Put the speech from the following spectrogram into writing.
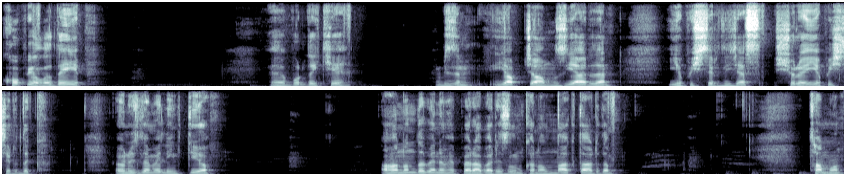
kopyala deyip e, buradaki bizim yapacağımız yerden yapıştır diyeceğiz. Şuraya yapıştırdık. Ön izleme link diyor. Anında benim hep beraber yazılım kanalına aktardım. Tamam.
